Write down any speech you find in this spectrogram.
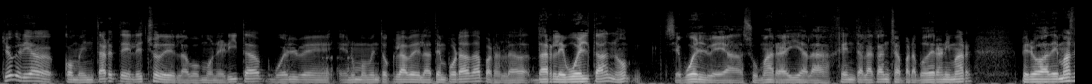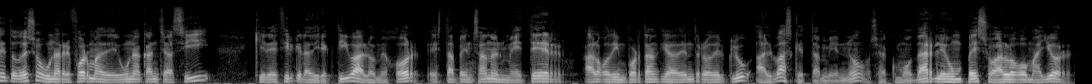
yo quería comentarte el hecho de la bombonerita vuelve en un momento clave de la temporada para la- darle vuelta, ¿no? Se vuelve a sumar ahí a la gente a la cancha para poder animar, pero además de todo eso, una reforma de una cancha así quiere decir que la directiva a lo mejor está pensando en meter algo de importancia dentro del club al básquet también, ¿no? O sea, como darle un peso algo mayor.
